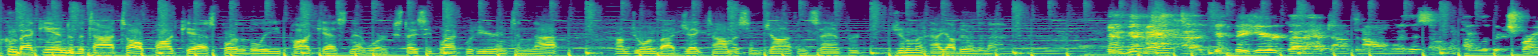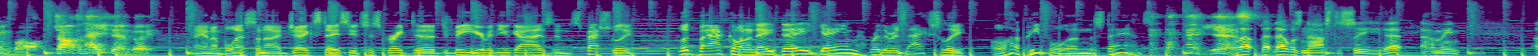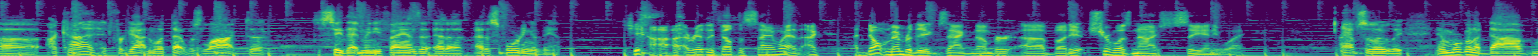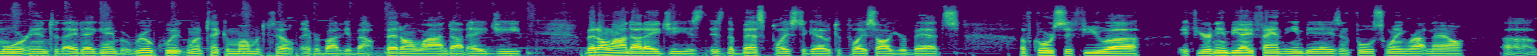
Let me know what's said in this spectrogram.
Welcome back into the Tide Talk podcast, part of the Believe Podcast Network. Stacy Blackwood here, and tonight I'm joined by Jake Thomas and Jonathan Sanford. Gentlemen, how y'all doing tonight? Doing good, man. Uh, good to be here. Glad to have Jonathan on with us, and we're going to talk a little bit of spring ball. Jonathan, how you doing, buddy? Man, I'm blessed tonight. Jake, Stacy, it's just great to, to be here with you guys, and especially look back on an A-Day game where there was actually a lot of people in the stands. yes. Well, that, that, that was nice to see. That I mean, uh, I kind of had forgotten what that was like to to see that many fans at, at a at a sporting event. Yeah, I really felt the same way. I, I don't remember the exact number, uh, but it sure was nice to see anyway. Absolutely. And we're going to dive more into the A Day game, but real quick, I want to take a moment to tell everybody about betonline.ag. BetOnline.ag is, is the best place to go to place all your bets. Of course, if you uh, if you're an NBA fan, the NBA is in full swing right now. Uh,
